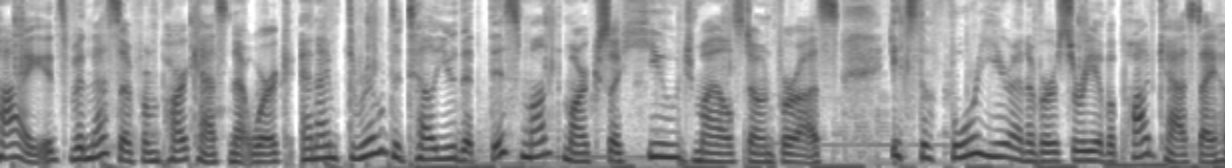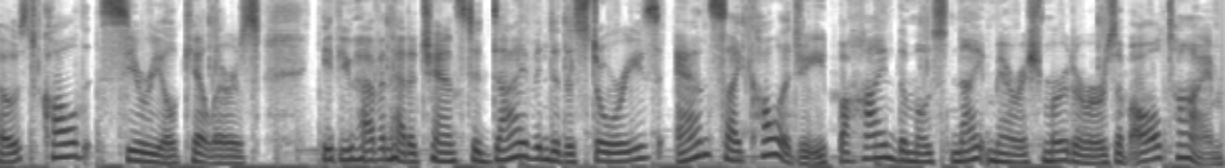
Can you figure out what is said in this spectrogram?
Hi, it's Vanessa from Parcast Network, and I'm thrilled to tell you that this month marks a huge milestone for us. It's the four year anniversary of a podcast I host called Serial Killers. If you haven't had a chance to dive into the stories and psychology behind the most nightmarish murderers of all time,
